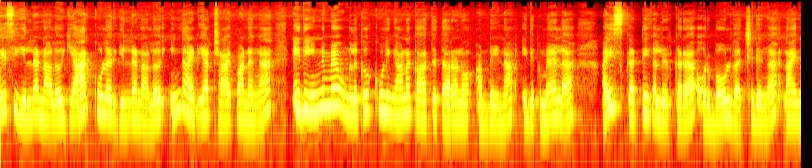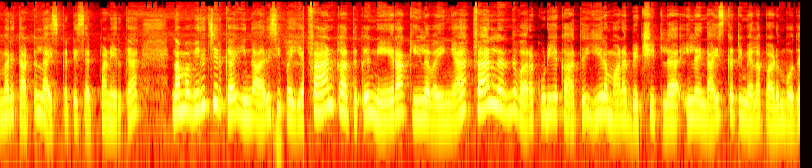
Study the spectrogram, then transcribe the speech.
ஏசி இல்லைனாலோ ஏர் கூலர் இல்லைனாலோ இந்த ஐடியா ட்ரை பண்ணுங்க. இது இன்னுமே உங்களுக்கு கூலிங்கான காற்று தரணும் அப்படின்னா இதுக்கு மேலே ஐஸ் கட்டிகள் இருக்கிற ஒரு பவுல் வச்சுடுங்க. நான் இந்த மாதிரி தட்டில் ஐஸ் கட்டி செட் பண்ணியிருக்கேன். நம்ம விரிச்சிருக்க இந்த அரிசி பையை ஃபேன் காற்றுக்கு நேராக கீழே வைங்க. ஃபேன்லேருந்து வரக்கூடிய காற்று ஈரமான பெட்ஷீட்டில் இல்லை இந்த ஐஸ் கட்டி மேலே படும்போது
